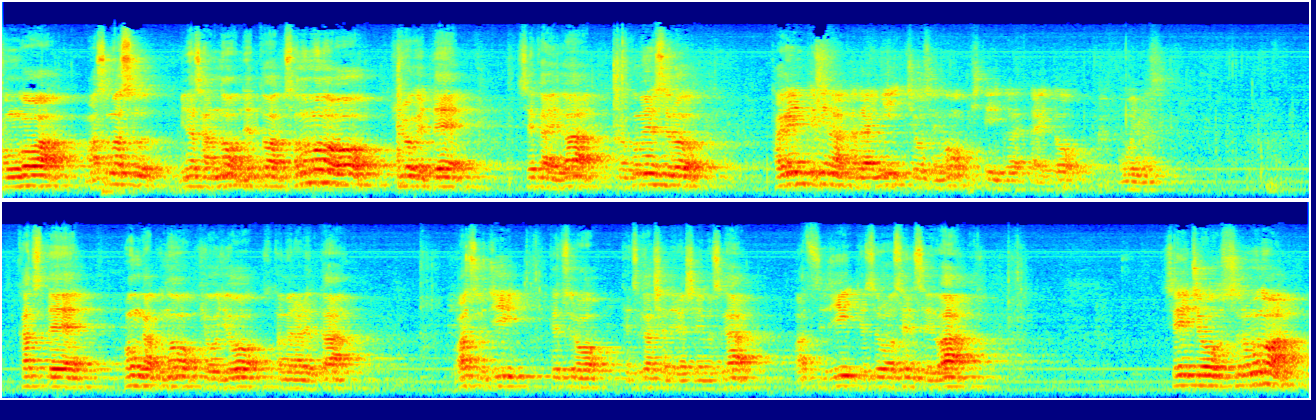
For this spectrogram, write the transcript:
今後はますます皆さんのネットワークそのものを広げて世界が直面する多元的な課題に挑戦をしていただきたいと思います。かつて本学の教授を務められた和辻哲郎哲学者でいらっしゃいますが和辻哲郎先生は成長する者は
